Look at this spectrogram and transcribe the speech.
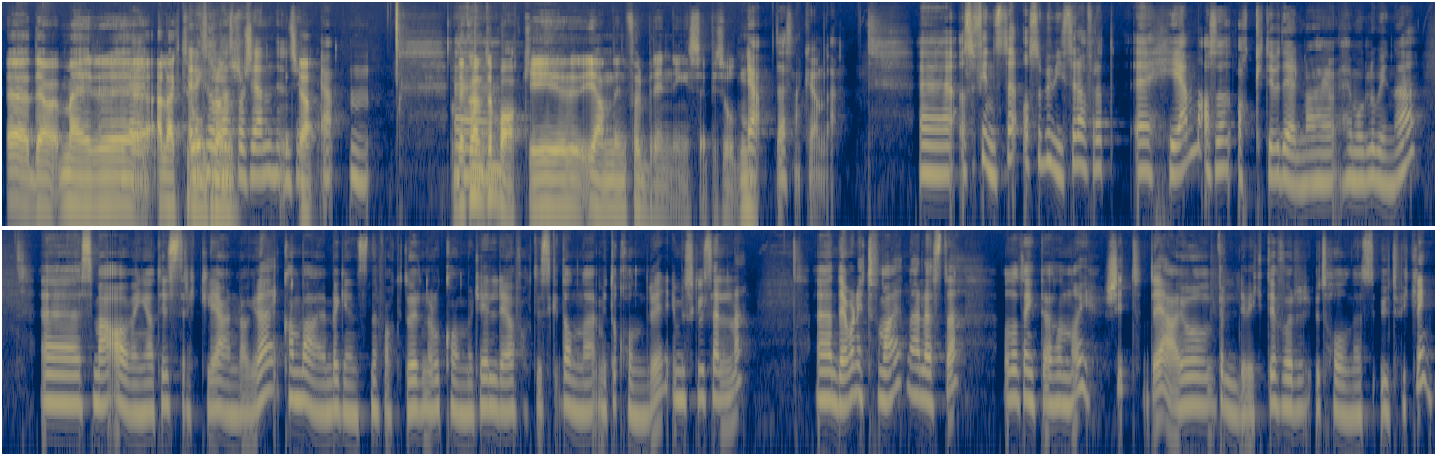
Eh, Det er mer eh, elektrontrans... Elektrontransport igjen. Unnskyld. Ja. Ja. Mm. Det kan tilbake i igjen den forbrenningsepisoden. Ja, der snakker vi om det. Eh, og så finnes det også beviser da, for at eh, hem, altså den aktive delen av hemoglobinet, eh, som er avhengig av tilstrekkelige jernlagre, kan være en begrensende faktor når det kommer til det å faktisk danne mitokondrier i muskelcellene. Eh, det var nytt for meg når jeg leste. Og da tenkte jeg sånn Oi, shit, det er jo veldig viktig for utholdenhetsutvikling.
